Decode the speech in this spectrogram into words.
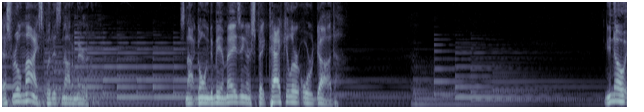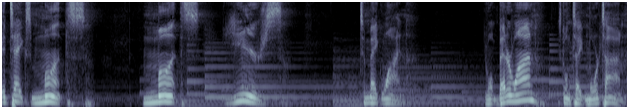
That's real nice, but it's not a miracle. It's not going to be amazing or spectacular or God. You know, it takes months, months, years to make wine. You want better wine? It's going to take more time.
